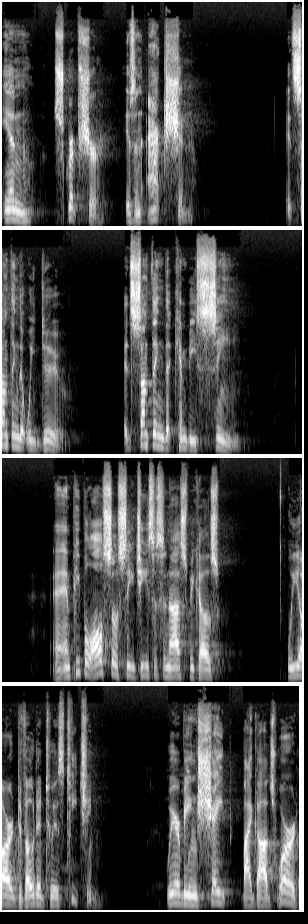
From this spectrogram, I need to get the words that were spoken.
in Scripture is an action. It's something that we do, it's something that can be seen. And people also see Jesus in us because we are devoted to his teaching. We are being shaped by God's word,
